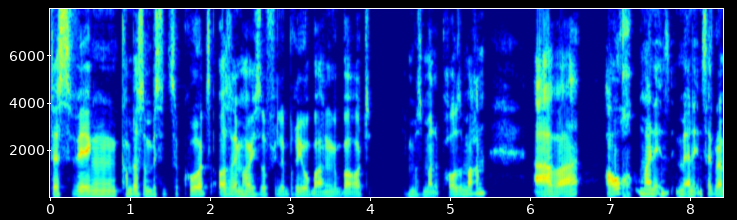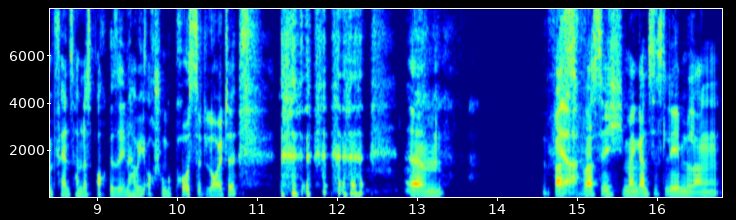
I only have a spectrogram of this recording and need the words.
Deswegen kommt das so ein bisschen zu kurz. Außerdem habe ich so viele Brio-Bahnen gebaut. Ich muss mal eine Pause machen. Aber auch meine, In- meine Instagram-Fans haben das auch gesehen. Habe ich auch schon gepostet, Leute. ähm, was, Ja. was ich mein ganzes Leben lang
